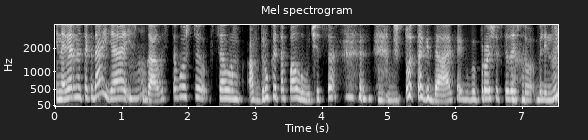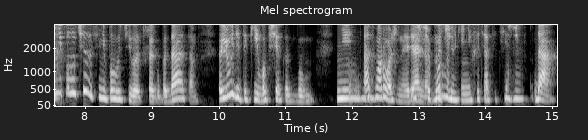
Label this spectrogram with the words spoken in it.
И, наверное, тогда я испугалась mm того, что в целом, а вдруг это получится? Mm-hmm. что тогда? Как бы проще сказать, что, блин, ну не получилось и не получилось, как бы, да, там. Люди такие вообще как бы не mm-hmm. отмороженные, реально. В Мурманске не хотят идти. Mm-hmm. Да.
